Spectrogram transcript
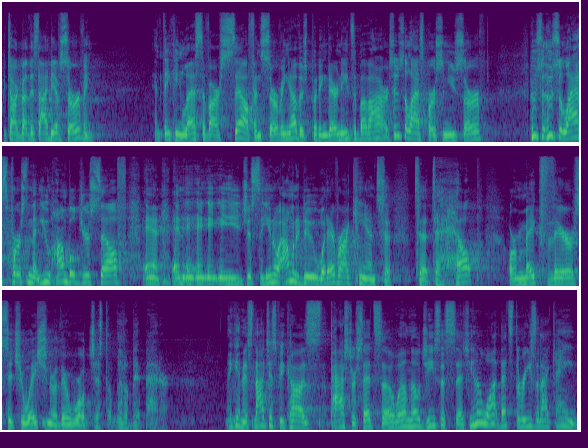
We talked about this idea of serving and thinking less of ourself and serving others, putting their needs above ours. Who's the last person you served? Who's, who's the last person that you humbled yourself and, and, and, and you just say, you know I'm gonna do whatever I can to, to, to help or make their situation or their world just a little bit better? Again, it's not just because pastor said so. Well, no, Jesus says, you know what, that's the reason I came.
